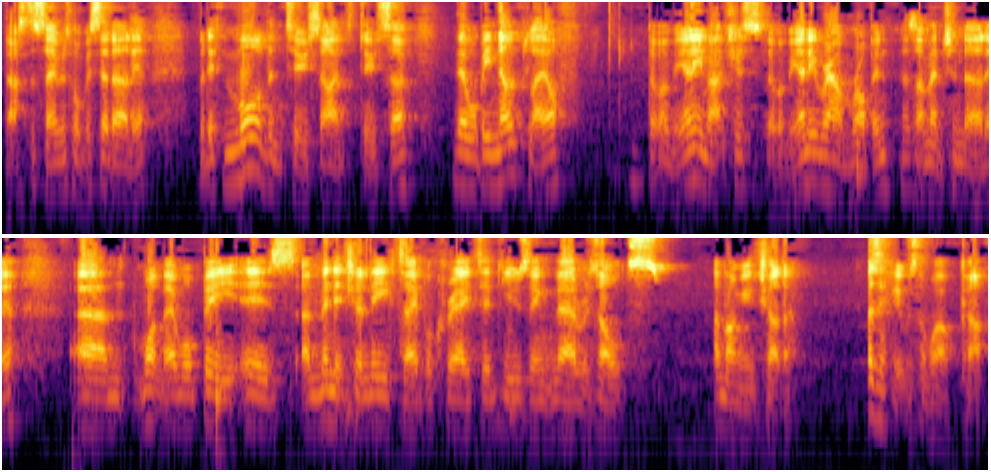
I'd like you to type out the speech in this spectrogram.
That's the same as what we said earlier. But if more than two sides do so, there will be no playoff. There won't be any matches. There won't be any round robin, as I mentioned earlier. Um, what there will be is a miniature league table created using their results among each other, as if it was the World Cup.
